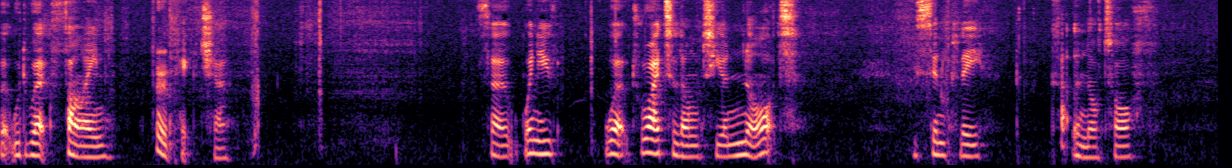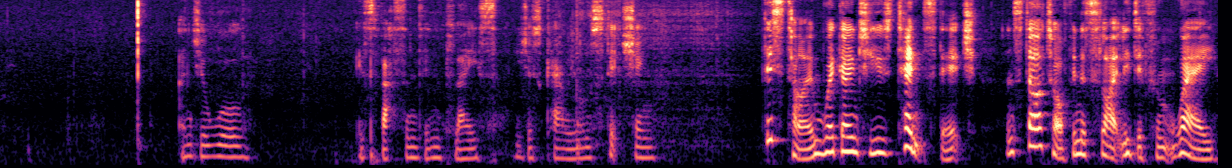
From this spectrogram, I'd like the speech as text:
but would work fine for a picture. So when you've worked right along to your knot you simply cut the knot off and your wool is fastened in place. You just carry on stitching. This time we're going to use tent stitch and start off in a slightly different way.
